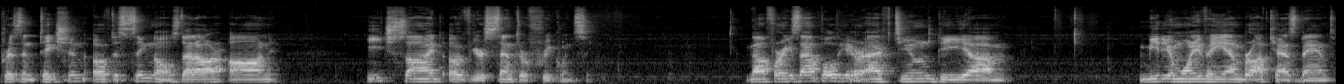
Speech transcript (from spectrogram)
presentation of the signals that are on each side of your center frequency. Now for example here I've tuned the um, medium wave AM broadcast band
